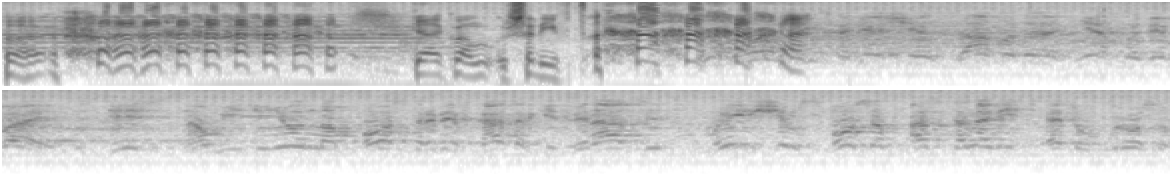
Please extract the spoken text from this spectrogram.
Как вам шрифт? Происходящее с запада не ослабевает. Здесь, на уединенном острове в Каторге-12, мы ищем способ остановить эту угрозу.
